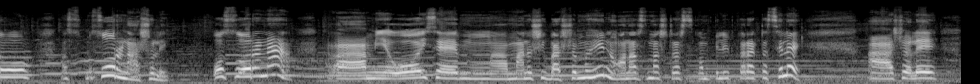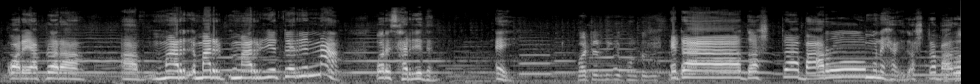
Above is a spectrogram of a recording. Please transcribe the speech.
তো চোর না আসলে। ও চোর না, আমি ওই সে মানসিক ভারসাম্যহীন, অনার্স, মাস্টার্স কমপ্লিট করা একটা ছেলে। আসলে ওরে আপনারা মার মার, মারিয়ে না ওরে ছাড়িয়ে দেন। এই। কয়টার দিকে ফোনটা এটা দশটা বারো মনে হয় দশটা বারো।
